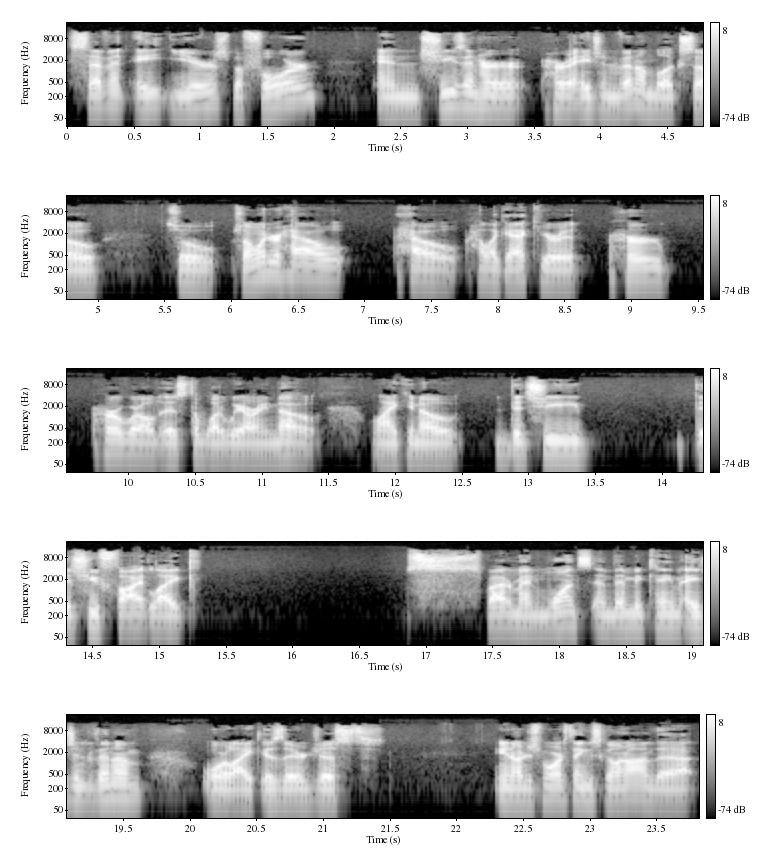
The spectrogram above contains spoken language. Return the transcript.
seven eight years before, and she's in her her Agent Venom look. So so so I wonder how how how like accurate her her world is to what we already know. Like you know, did she did she fight like Spider Man once and then became Agent Venom, or like is there just you know just more things going on that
